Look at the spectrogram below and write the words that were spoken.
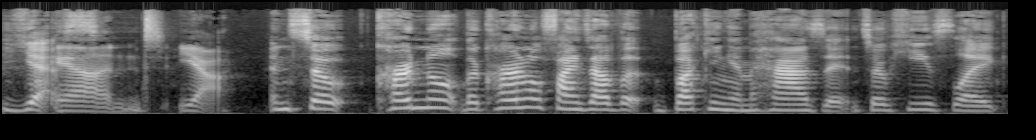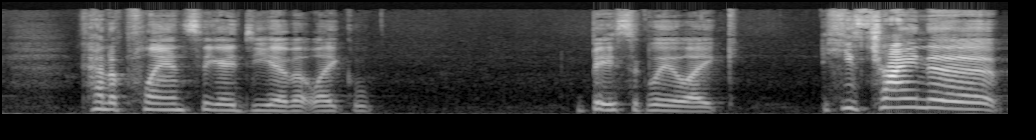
Yes. And yeah. And so Cardinal the Cardinal finds out that Buckingham has it. So he's like kind of plants the idea that like basically like he's trying to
